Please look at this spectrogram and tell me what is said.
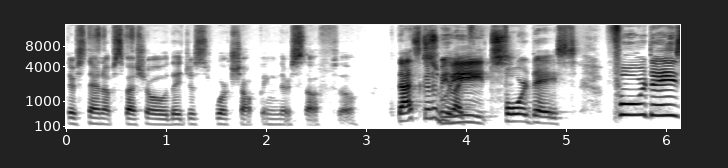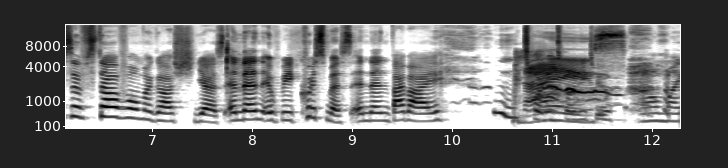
their stand up special they just workshopping their stuff so that's gonna be like four days four days of stuff oh my gosh yes and then it'll be christmas and then bye bye Nice. 2022 Oh my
